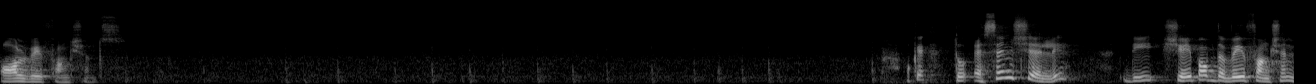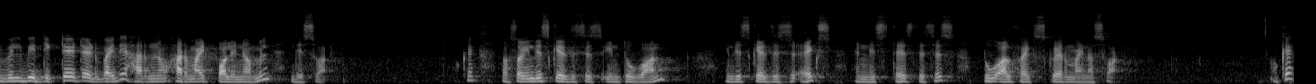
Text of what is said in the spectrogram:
all wave functions. Okay. So, essentially the shape of the wave function will be dictated by the Hermite polynomial this one. Okay. Uh, so, in this case this is into 1, in this case this is x and in this case this is 2 alpha x square minus 1. Okay.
